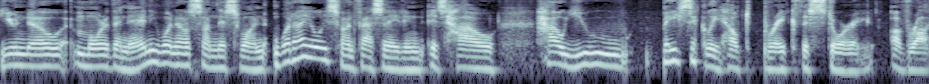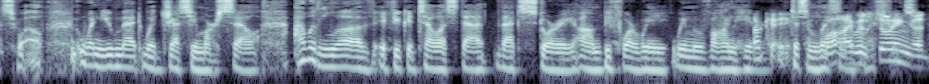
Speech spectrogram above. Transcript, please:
you know more than anyone else on this one. What I always found fascinating is how how you basically helped break the story of Roswell when you met with Jesse Marcel. I would love if you could tell us that that story um, before we, we move on here okay. to some listening. Well, I was questions. doing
